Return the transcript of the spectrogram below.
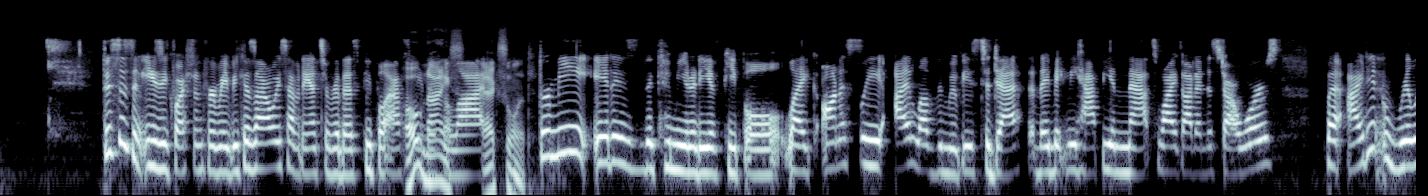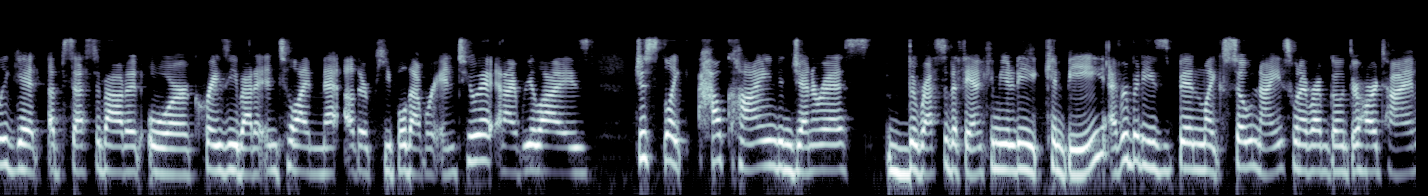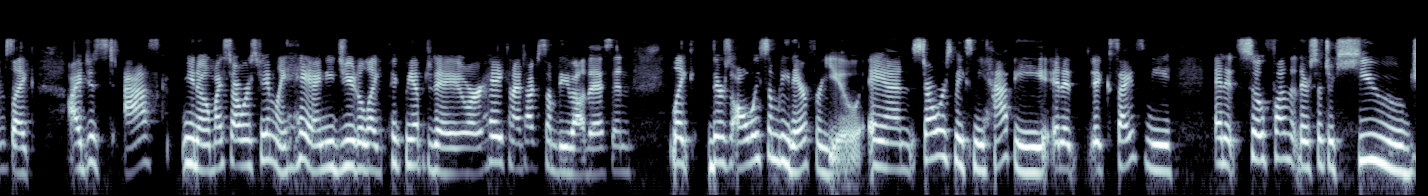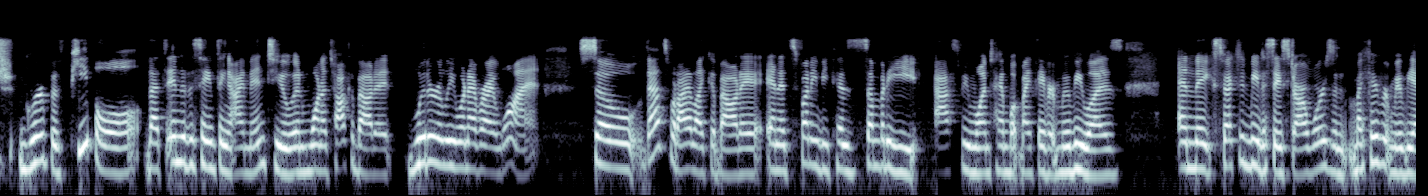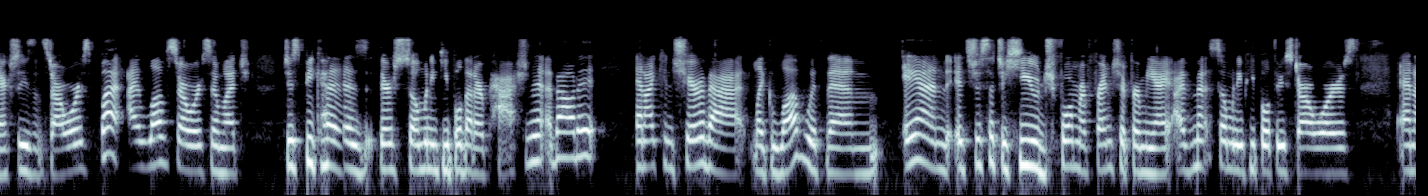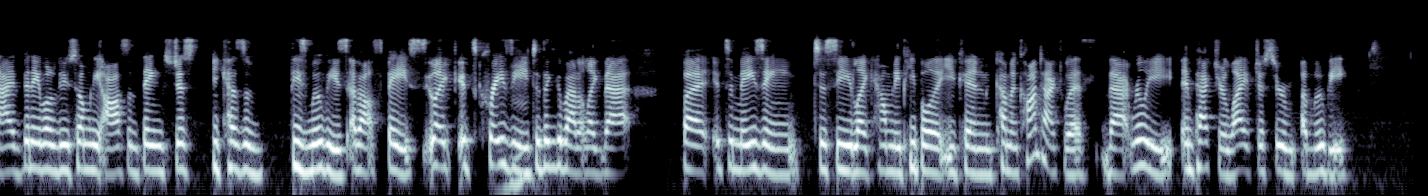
This is an easy question for me because I always have an answer for this. People ask Oh, me nice, a lot. excellent. For me, it is the community of people. Like, honestly, I love the movies to death and they make me happy, and that's why I got into Star Wars. But I didn't really get obsessed about it or crazy about it until I met other people that were into it, and I realized just like how kind and generous the rest of the fan community can be. Everybody's been like so nice whenever I'm going through hard times. Like I just ask, you know, my Star Wars family, "Hey, I need you to like pick me up today," or "Hey, can I talk to somebody about this?" And like there's always somebody there for you. And Star Wars makes me happy and it excites me. And it's so fun that there's such a huge group of people that's into the same thing I'm into and want to talk about it literally whenever I want. So that's what I like about it. And it's funny because somebody asked me one time what my favorite movie was, and they expected me to say Star Wars. And my favorite movie actually isn't Star Wars, but I love Star Wars so much just because there's so many people that are passionate about it. And I can share that like love with them. And it's just such a huge form of friendship for me. I, I've met so many people through Star Wars, and I've been able to do so many awesome things just because of these movies about space. Like, it's crazy mm-hmm. to think about it like that but it's amazing to see like how many people that you can come in contact with that really impact your life just through a movie.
